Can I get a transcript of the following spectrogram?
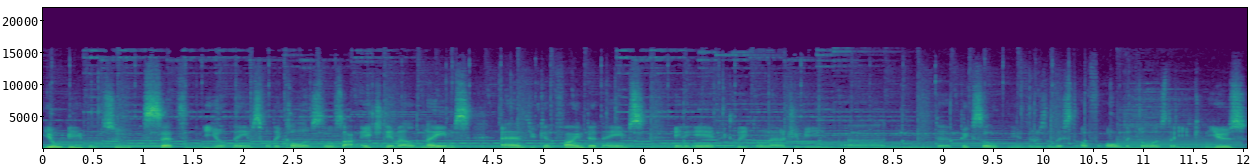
you'll be able to set your names for the colors. Those are HTML names and you can find the names in here if you click on RGB uh, the pixel. There is a list of all the colors that you can use.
